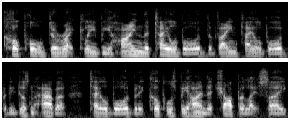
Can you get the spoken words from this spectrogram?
couple directly behind the tailboard, the vane tailboard, but it doesn't have a tailboard, but it couples behind the chopper, let's say.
